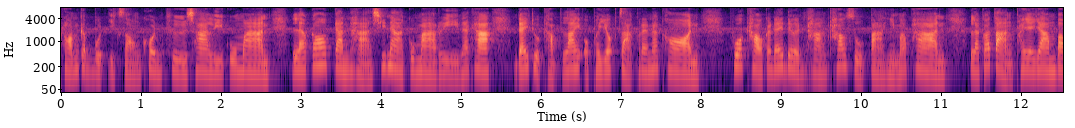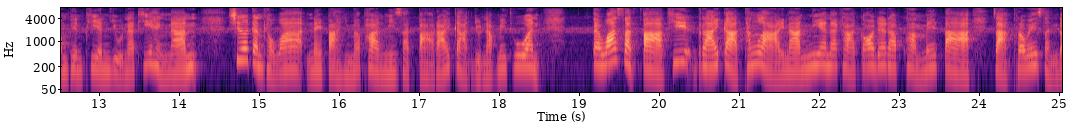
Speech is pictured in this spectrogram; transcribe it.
พร้อมกับบุตรอีกสองคนคือชาลีกุมาร แล้วก็กันหาชินากุมารีนะคะ ได้ถูกขับไล่อพยพจากพระนคร พวกเขาก็ได้เดินทางเข้าสู่ป่าหิมพานต์แล้วก็ต่างพยายามบำเพ็ญเพียรอยู่หน้าที่แห่งนั้น เชื่อกันค่ะว่าในป่าหิมพานต์มีสัตว์ป่าร้ายกาจอยู่นับไม่ถ้วน แต่ว่าสัตว์ป่าที่ร้ายกาจทั้งหลายนั้นเนี่ยนะคะก็ได้รับความเมตตาจากพระเวสสันด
